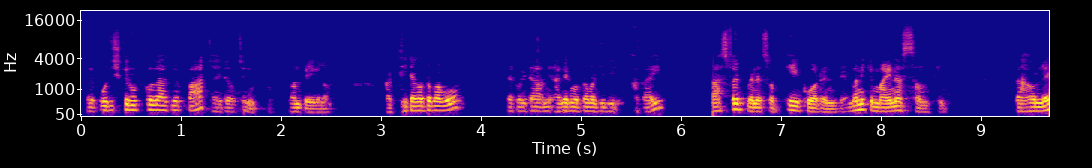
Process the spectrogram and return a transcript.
তাহলে পঁচিশকে রুট করলে আসবে পাঁচ, আর এটা হচ্ছে রুট ওয়ান পেয়ে গেলাম। আর থিটা কত পাবো? দেখো এটা আমি আগের মতো আমরা যদি আঁকাই plus five minus of a কোয়ারেন্টে মানে কি মাইনাস সামথিং তাহলে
